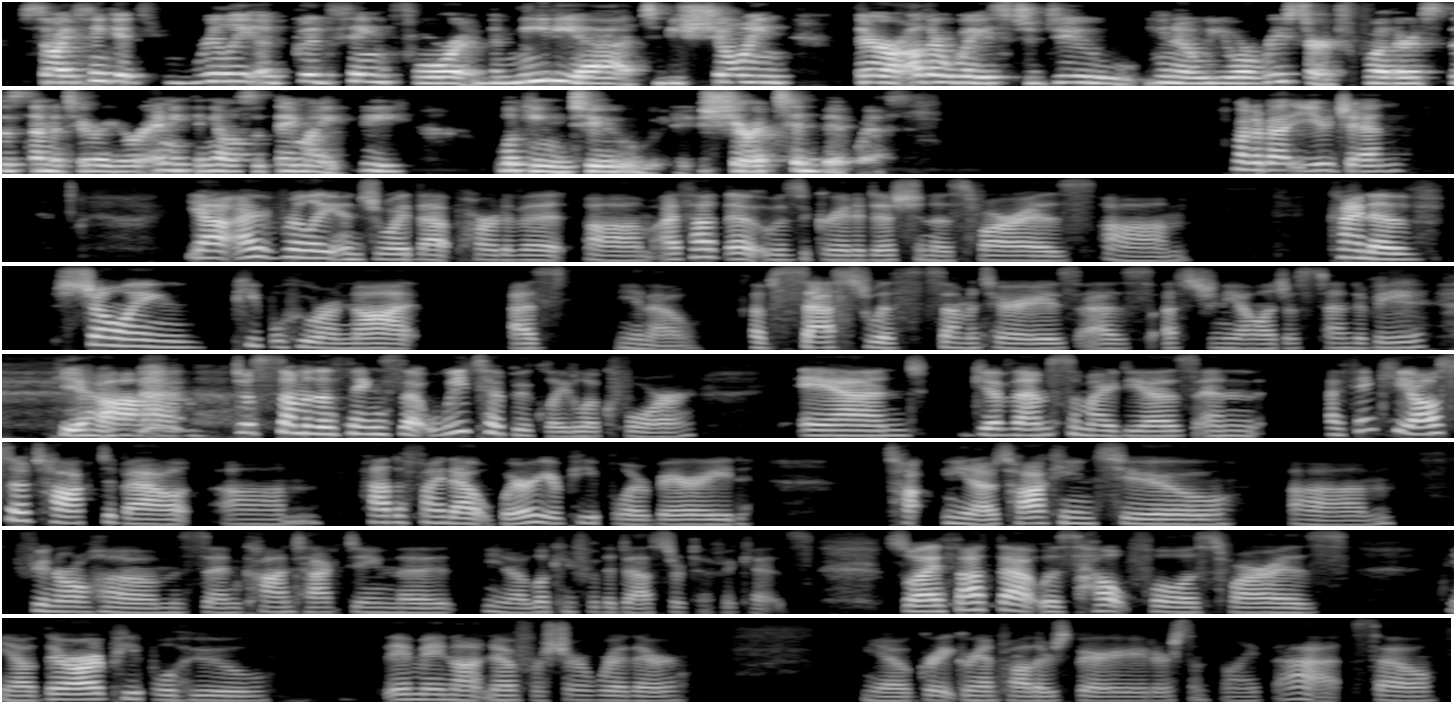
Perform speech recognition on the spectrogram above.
So I think it's really a good thing for the media to be showing there are other ways to do, you know, your research, whether it's the cemetery or anything else that they might be looking to share a tidbit with. What about you, Jen? Yeah, I really enjoyed that part of it. Um, I thought that was a great addition as far as um, kind of showing people who are not as, you know, obsessed with cemeteries as us genealogists tend to be. Yeah. Um, just some of the things that we typically look for and give them some ideas. And I think he also talked about um, how to find out where your people are buried, you know, talking to um, funeral homes and contacting the, you know, looking for the death certificates. So I thought that was helpful as far as, you know, there are people who they may not know for sure where their, you know, great grandfather's buried or something like that. So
